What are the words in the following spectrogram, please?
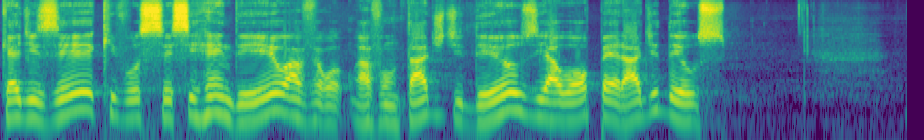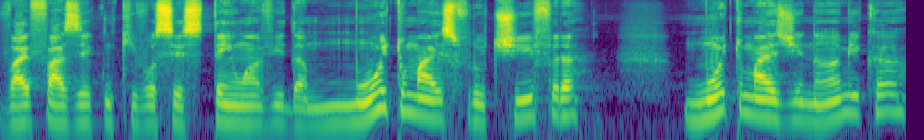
Quer dizer que você se rendeu à vontade de Deus e ao operar de Deus. Vai fazer com que vocês tenham uma vida muito mais frutífera, muito mais dinâmica,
